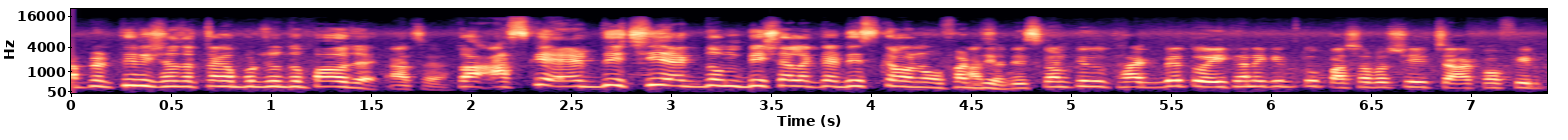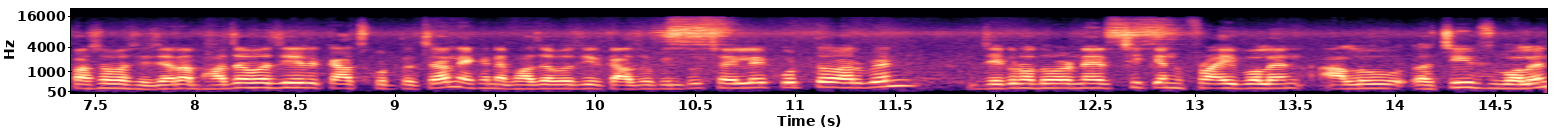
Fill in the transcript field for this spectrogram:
আপনার তিরিশ হাজার টাকা পর্যন্ত পাওয়া যায়। আচ্ছা। তো আজকে অ্যাড দিচ্ছি একদম বিশাল একটা ডিসকাউন্ট অফার আচ্ছা ডিসকাউন্ট কিন্তু থাকবে। তো এখানে কিন্তু পাশাপাশি চা কফির পাশাপাশি যারা ভাজাভাজির কাজ করতে চান এখানে ভাজাভাজির কাজও কিন্তু চাইলে করতে পারবেন। যে কোনো ধরনের চিকেন ফ্রাই বলেন আলু চিপস বলেন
